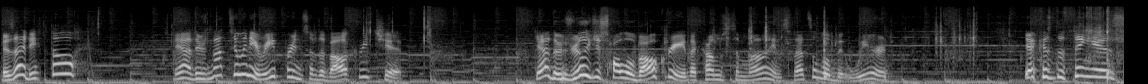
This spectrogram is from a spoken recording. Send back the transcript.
Is that it though? Yeah, there's not too many reprints of the Valkyrie chip. Yeah, there's really just Hollow Valkyrie that comes to mind, so that's a little bit weird. Yeah, because the thing is,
